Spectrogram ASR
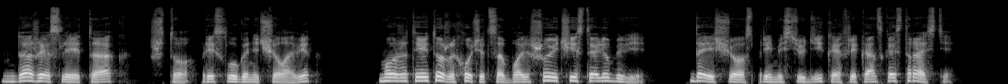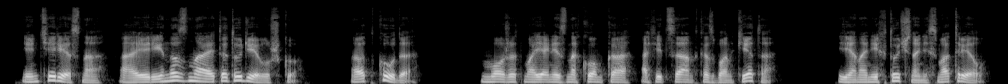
Даже если и так, что, прислуга не человек? Может, ей тоже хочется большой чистой любви, да еще с примесью дикой африканской страсти. Интересно, а Ирина знает эту девушку? Откуда? Может, моя незнакомка официантка с банкета? Я на них точно не смотрел.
